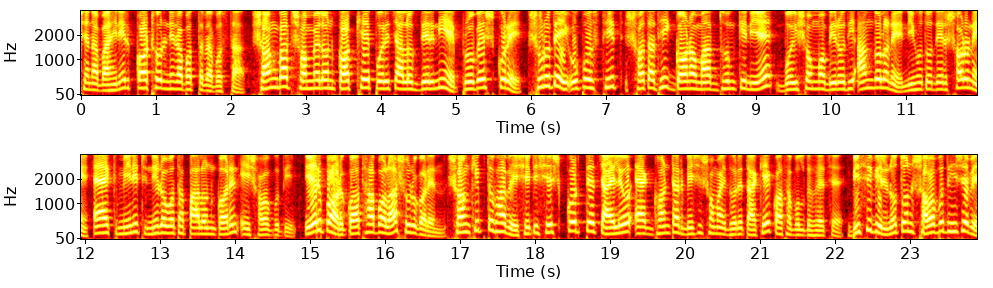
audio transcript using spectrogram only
সেনাবাহিনীর কঠোর নিরাপত্তা ব্যবস্থা। সংবাদ সম্মেলন কক্ষে পরিচালকদের নিয়ে প্রবেশ করে শুরুতেই উপস্থিত শতাধিক গণমাধ্যমকে নিয়ে বৈষম্য বিরোধী আন্দোলনে নিহতদের স্মরণে এক মিনিট নীরবতা পালন করেন এই সভাপতি। এরপর কথা বলা শুরু করেন। সংক্ষিপ্তভাবে সেটি শেষ করতে চাইলেও এক ঘণ্টার বেশি সময় ধরে তাকে কথা বলতে হয়েছে। বিসিবির নতুন সভাপতি হিসেবে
